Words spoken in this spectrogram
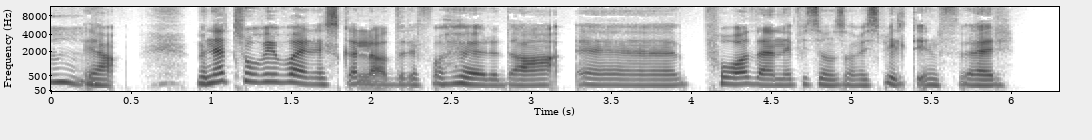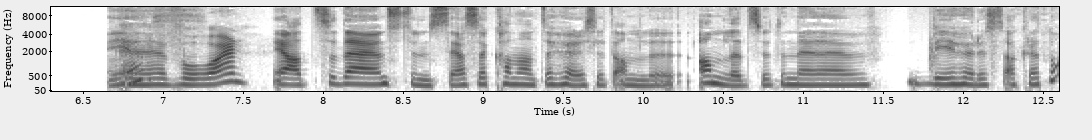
Mm. Ja. Men jeg tror vi bare skal la dere få høre da eh, på den episoden som vi spilte inn før eh, Yes. våren. Ja, så det er jo en stund siden, så kan det høres litt annerledes ut enn det vi høres akkurat nå.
